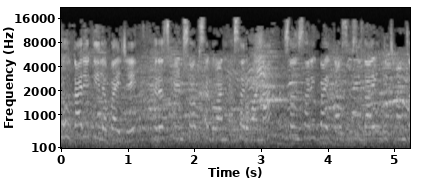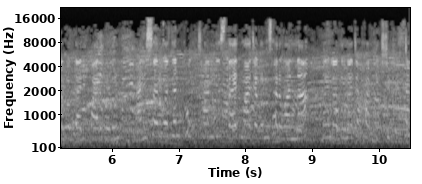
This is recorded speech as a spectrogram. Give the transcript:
सहकार्य केलं पाहिजे. खरंच हँड्स ऑफ सर्वांना सर्वांना. संसारिक बायका सुद्धा एवढी छान जबाबदारी पार पडून आणि सर्वजण खूप छान दिसत आहेत माझ्याकडून सर्वांना. महिला दिनाच्या हार्दिक शुभेच्छा.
